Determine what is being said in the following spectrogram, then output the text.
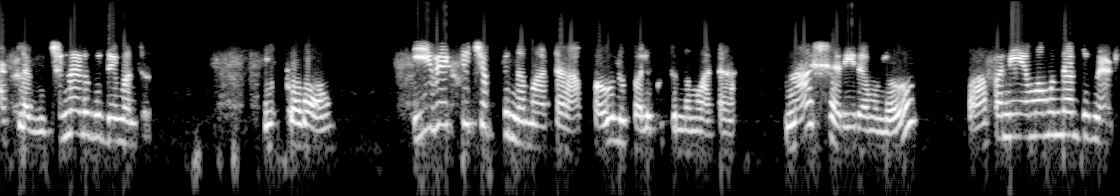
అట్లా కూర్చున్నాడు బుద్ధిమంతుడు. ఇక్కడ ఈ వ్యక్తి చెప్తున్న మాట పౌలు పలుకుతున్న మాట నా శరీరంలో పాప నియమం ఉందంటున్నాడు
